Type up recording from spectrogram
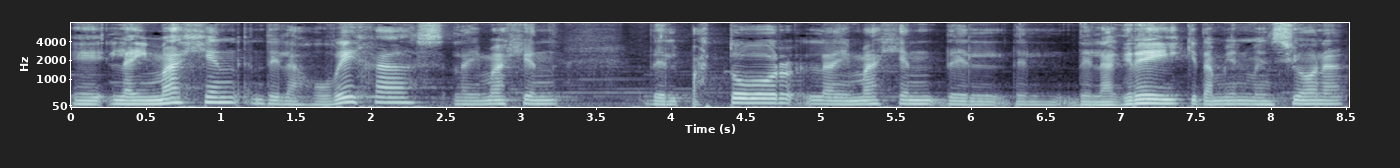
eh, la imagen de las ovejas, la imagen del pastor, la imagen de la grey que también menciona,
